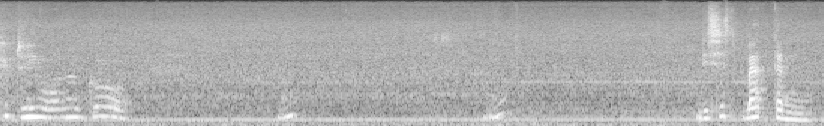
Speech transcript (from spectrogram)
Where do you want to go? Hmm? Hmm? This is button.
